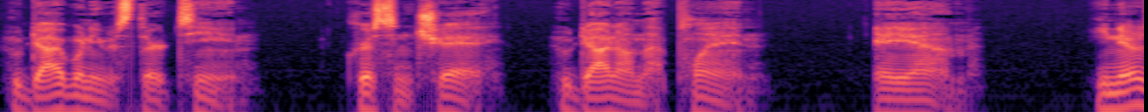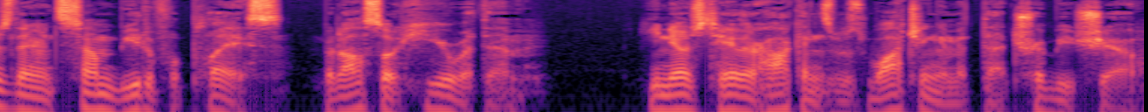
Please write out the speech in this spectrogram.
who died when he was 13, Chris and Che, who died on that plane, AM. He knows they're in some beautiful place, but also here with him. He knows Taylor Hawkins was watching him at that tribute show,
